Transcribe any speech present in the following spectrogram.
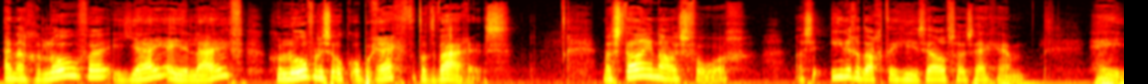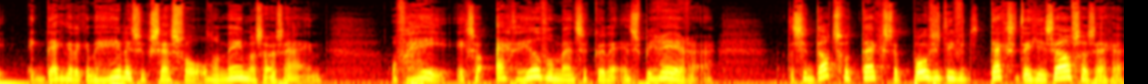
En dan geloven jij en je lijf, geloven dus ook oprecht dat het waar is. Maar stel je nou eens voor, als je iedere dag tegen jezelf zou zeggen: hey, ik denk dat ik een hele succesvol ondernemer zou zijn. Of hey, ik zou echt heel veel mensen kunnen inspireren. Als je dat soort teksten, positieve teksten tegen jezelf zou zeggen,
